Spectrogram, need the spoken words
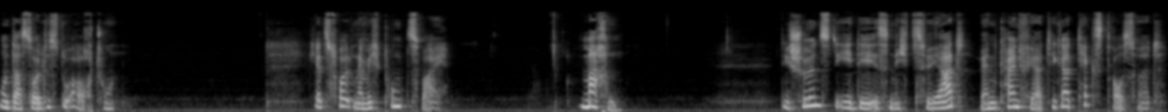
Und das solltest du auch tun. Jetzt folgt nämlich Punkt 2. Machen. Die schönste Idee ist nichts wert, wenn kein fertiger Text draus wird.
